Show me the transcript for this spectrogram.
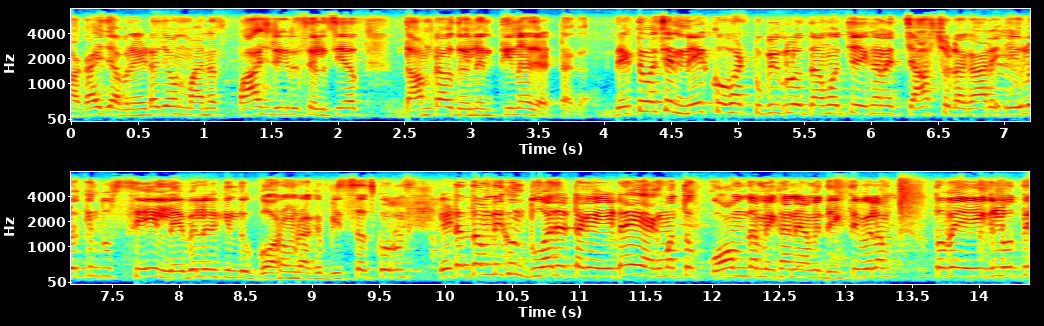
থাকাই যাবে না। এটা যেমন মাইনাস পাঁচ ডিগ্রি সেলসিয়াস দামটাও দেখলেন তিন হাজার টাকা। দেখতে পাচ্ছেন নেক কভার টুপিগুলোর দাম হচ্ছে এখানে চারশো টাকা। আর এগুলো কিন্তু সেই লেভেলের কিন্তু গরম রাখে, বিশ্বাস করুন। এটার দাম দেখুন, দু হাজার টাকা। এটাই একমাত্র কম দাম এখানে আমি দেখতে পেলাম। তবে এইগুলোতে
